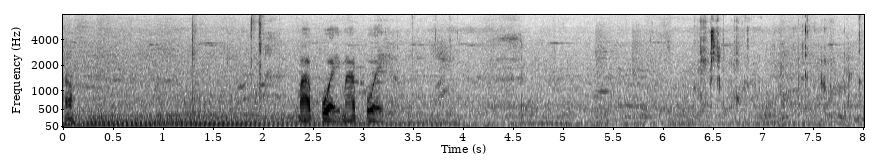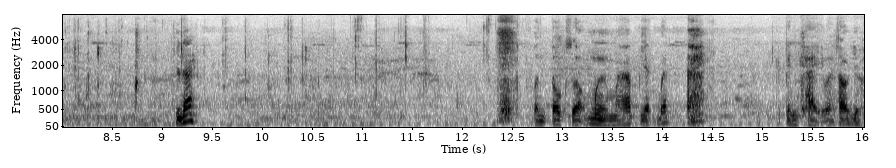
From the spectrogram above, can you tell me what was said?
เอามาป่วยมาป่วย กินได้ฝนตกสองมือมาเปียกเบิดเป็นไข่วะเท่าอยู่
